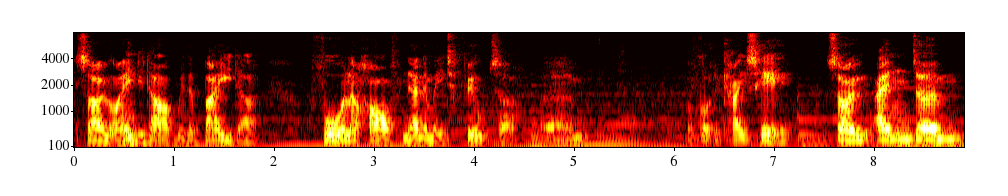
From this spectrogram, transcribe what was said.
so I ended up with a Baader four and a half nanometer filter. Um, I've got the case here. So, and um,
